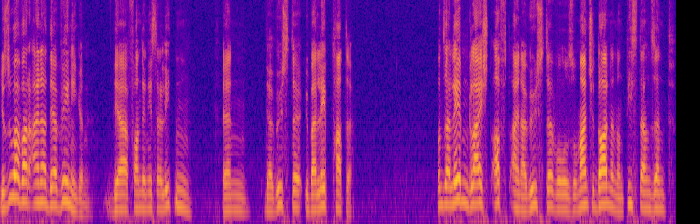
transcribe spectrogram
Jesua war einer der wenigen, der von den Israeliten in der Wüste überlebt hatte. Unser Leben gleicht oft einer Wüste, wo so manche Dornen und Disteln sind,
